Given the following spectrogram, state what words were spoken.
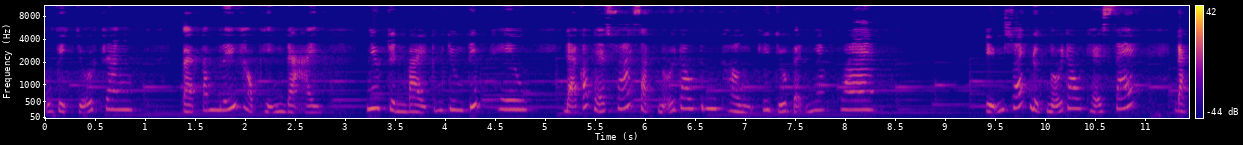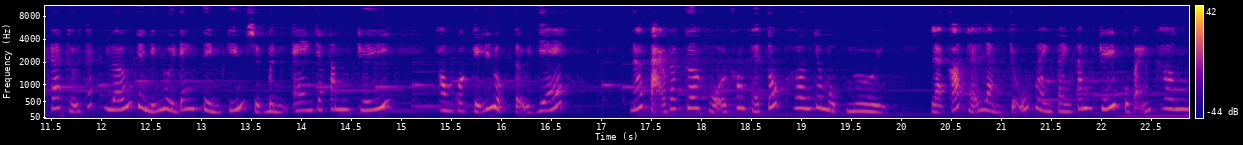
của việc chữa răng, và tâm lý học hiện đại, như trình bày trong chương tiếp theo, đã có thể xóa sạch nỗi đau tinh thần khi chữa bệnh nha khoa. Kiểm soát được nỗi đau thể xác đặt ra thử thách lớn cho những người đang tìm kiếm sự bình an cho tâm trí thông qua kỷ luật tự giác. Nó tạo ra cơ hội không thể tốt hơn cho một người là có thể làm chủ hoàn toàn tâm trí của bản thân.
